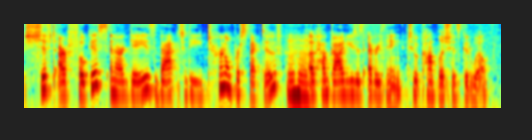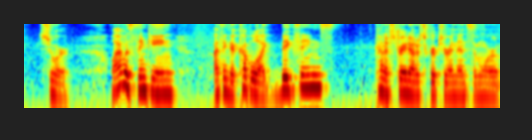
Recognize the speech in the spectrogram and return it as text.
shift our focus and our gaze back to the eternal perspective of how god uses everything to accomplish his goodwill Sure. Well, I was thinking, I think a couple like big things, kind of straight out of scripture, and then some more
